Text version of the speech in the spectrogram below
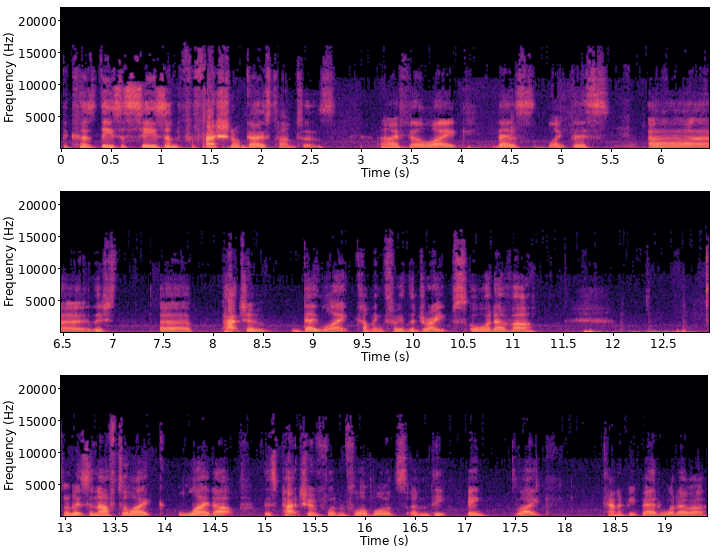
because these are seasoned professional ghost hunters, and I feel like there's like this uh this uh patch of daylight coming through the drapes or whatever, and it's enough to like light up this patch of wooden floorboards and the big like canopy bed, whatever,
